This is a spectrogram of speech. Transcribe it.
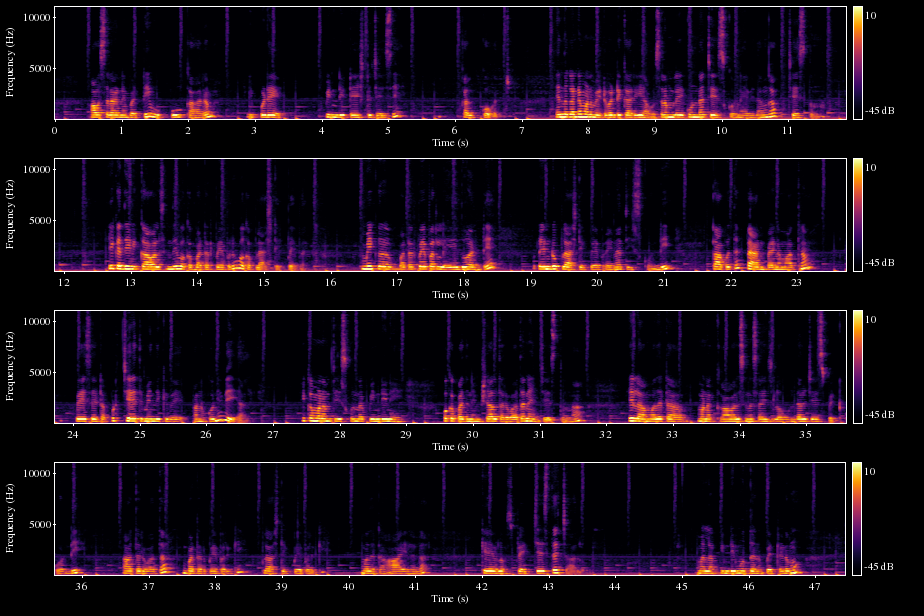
అవసరాన్ని బట్టి ఉప్పు కారం ఇప్పుడే పిండి టేస్ట్ చేసి కలుపుకోవచ్చు. ఎందుకంటే మనం ఎటువంటి కర్రీ అవసరం లేకుండా చేసుకునే విధంగా చేస్తున్నాం. ఇక దీనికి కావాల్సింది ఒక బటర్ పేపర్ ఒక ప్లాస్టిక్ పేపర్ మీకు బటర్ పేపర్ లేదు అంటే రెండు ప్లాస్టిక్ పేపర్ అయినా తీసుకోండి. కాకపోతే ప్యాన్ పైన మాత్రం వేసేటప్పుడు చేతి మీదకి వే అనుకొని వేయాలి. ఇక మనం తీసుకున్న పిండిని ఒక పది నిమిషాల తర్వాత నేను చేస్తున్నా. ఇలా మొదట మనకు కావాల్సిన సైజులో ఉండలు చేసి పెట్టుకోండి. ఆ తర్వాత బటర్ పేపర్కి ప్లాస్టిక్ పేపర్కి మొదట ఆయిల్ అలా కేవలం స్ప్రెడ్ చేస్తే చాలు. మళ్ళీ పిండి ముద్దను పెట్టడము.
